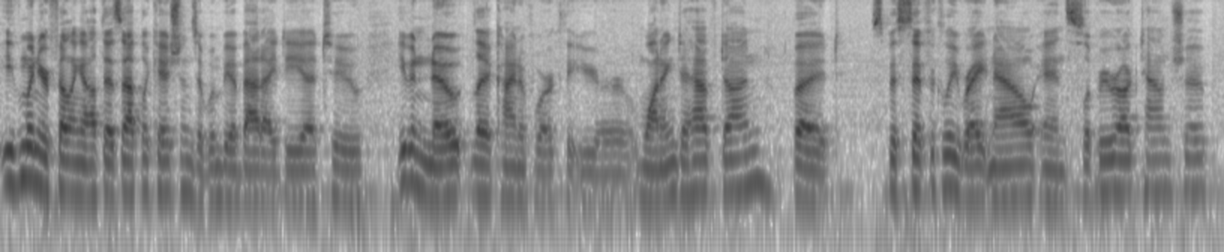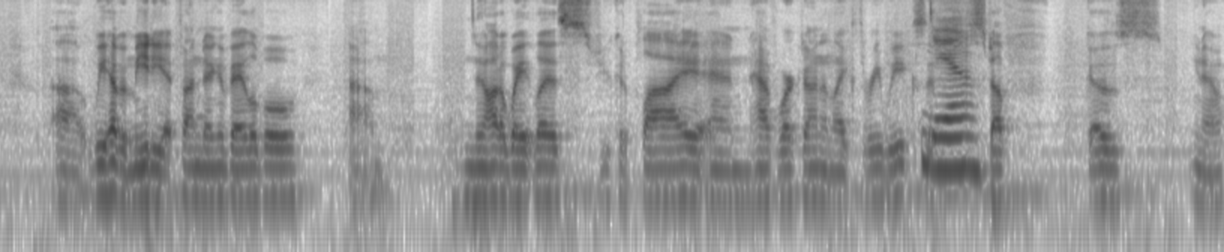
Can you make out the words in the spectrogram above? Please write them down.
even when you're filling out those applications, it wouldn't be a bad idea to even note the kind of work that you're wanting to have done. But specifically, right now in Slippery Rock Township, uh, we have immediate funding available. Um, not a wait list. You could apply and have work done in like three weeks. If Yeah. Stuff goes, you know.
